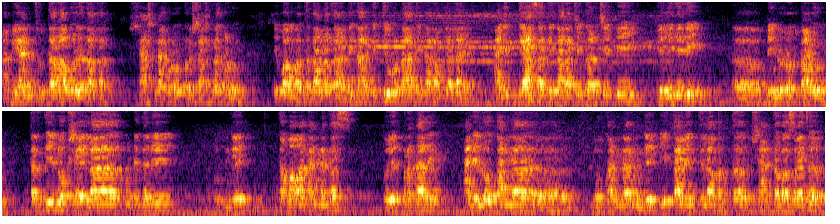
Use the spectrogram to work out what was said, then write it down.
अभियान सुद्धा राबवले जातात शासनाकडून प्रशासनाकडून किंवा मतदानाचा अधिकार किती मोठा अधिकार आपल्याला आहे. आणि त्याच अधिकाराची गडचेपी केली गेली बिनविरोध काढून तर ती लोकशाहीला कुठेतरी म्हणजे दबावात आणण्याचा तो एक प्रकार आहे आणि लोकांना लोकांना म्हणजे एका व्यक्तीला फक्त शांत बसवायचं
